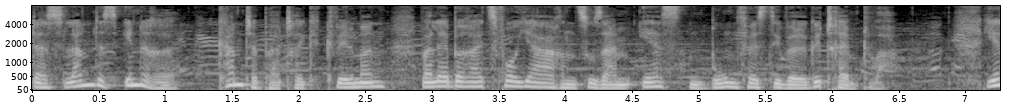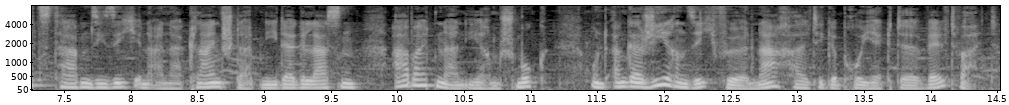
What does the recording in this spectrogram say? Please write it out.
Das Landesinnere kannte Patrick Quillmann, weil er bereits vor Jahren zu seinem ersten Boom-Festival getrennt war. Jetzt haben sie sich in einer Kleinstadt niedergelassen, arbeiten an ihrem Schmuck und engagieren sich für nachhaltige Projekte weltweit.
